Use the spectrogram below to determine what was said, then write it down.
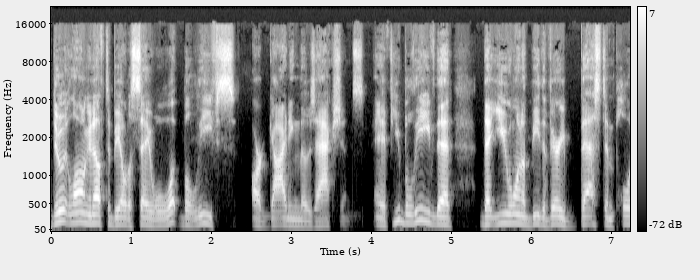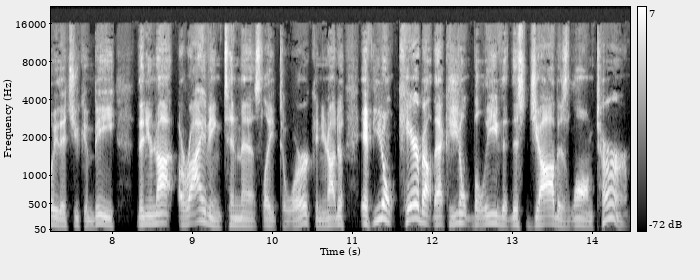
do it long enough to be able to say, well, what beliefs are guiding those actions? And if you believe that that you want to be the very best employee that you can be, then you're not arriving 10 minutes late to work and you're not doing if you don't care about that because you don't believe that this job is long term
